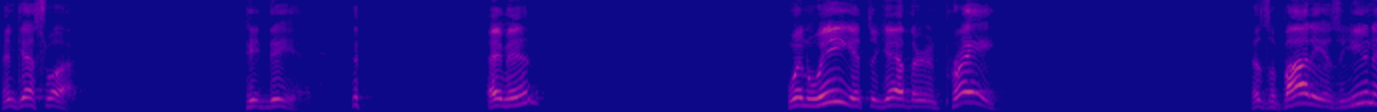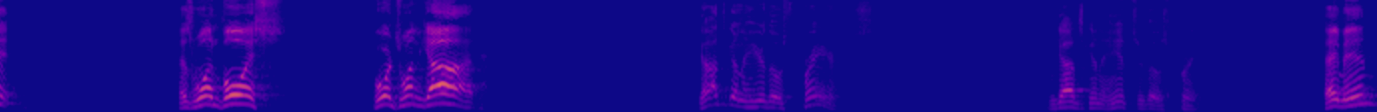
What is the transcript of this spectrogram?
And guess what? He did. Amen. When we get together and pray as a body, as a unit, as one voice towards one God, God's going to hear those prayers. And God's going to answer those prayers. Amen.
